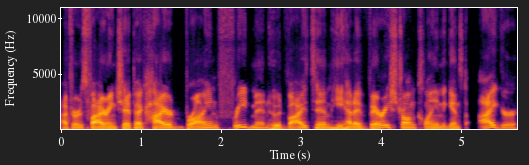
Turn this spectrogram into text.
After his firing, Chapek hired Bryan Freedman, who advised him he had a very strong claim against Iger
